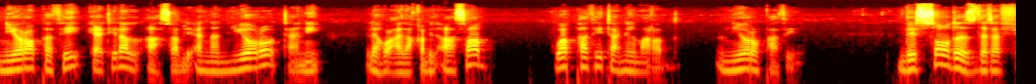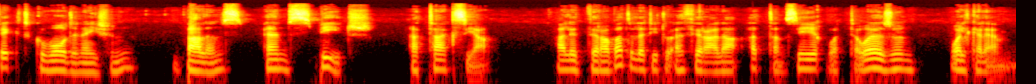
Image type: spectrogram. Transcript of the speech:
neuropathy اعتلال الأعصاب لأن neuro تعني له علاقة بالأعصاب وباثي تعني المرض neuropathy disorders that affect coordination balance and speech ataxia الاضطرابات التي تؤثر على التنسيق والتوازن والكلام.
